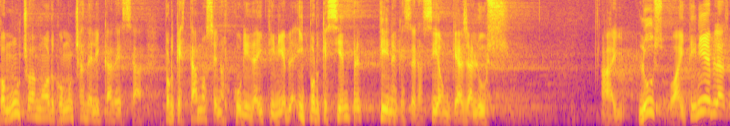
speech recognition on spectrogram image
con mucho amor, con mucha delicadeza, porque estamos en oscuridad y tiniebla y porque siempre tiene que ser así, aunque haya luz. Hay luz o hay tinieblas,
